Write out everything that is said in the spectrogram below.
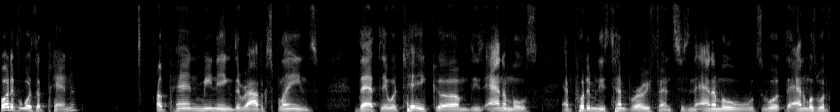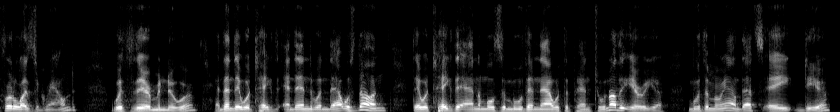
but if it was a pen, a pen meaning the Rav explains that they would take um, these animals and put them in these temporary fences, and the animals would the animals would fertilize the ground with their manure, and then they would take and then when that was done, they would take the animals and move them now with the pen to another area, move them around. That's a deer,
